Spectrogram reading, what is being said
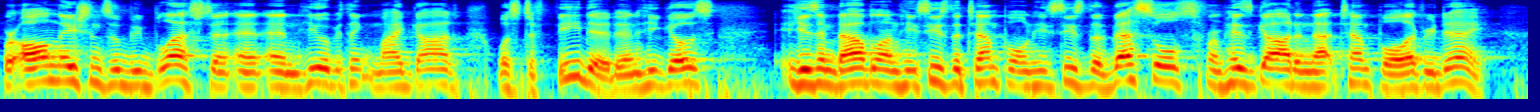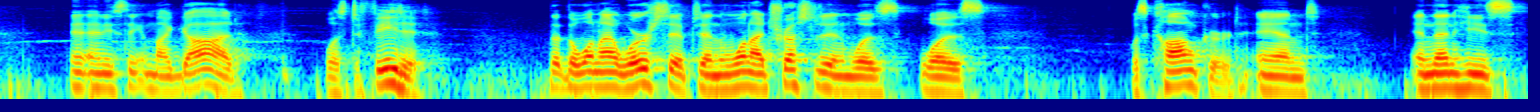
where all nations will be blessed. And, and, and he will be thinking, My God was defeated. And he goes, he's in Babylon, he sees the temple, and he sees the vessels from his God in that temple every day. And, and he's thinking, My God was defeated. That the one I worshiped and the one I trusted in was, was, was conquered. And, and then he's,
